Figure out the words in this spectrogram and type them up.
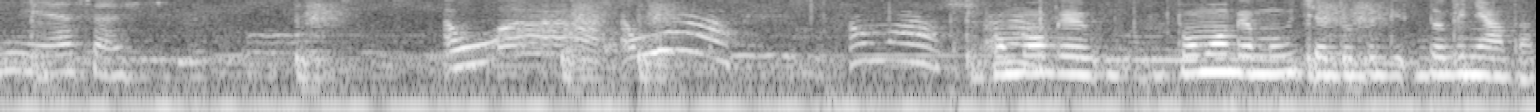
Nie, sześć. Ała! Ała! Pomogę, pomogę mu cię do, dogniatać.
